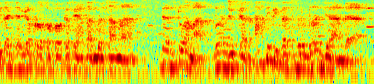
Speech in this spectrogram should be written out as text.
jaga protokol kesehatan bersama, dan selamat melanjutkan aktivitas berbelanja Anda.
